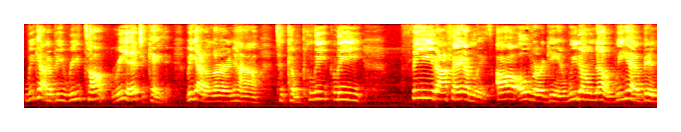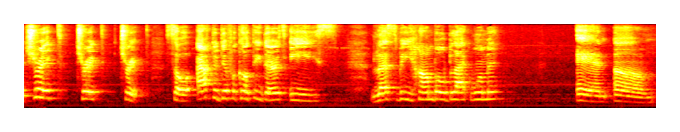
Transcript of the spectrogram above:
We got to be re-taught, re-educated. We got to learn how to completely feed our families all over again. We don't know. We have been tricked, tricked, tricked. So after difficulty, there's ease. Let's be humble, black woman. And um,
